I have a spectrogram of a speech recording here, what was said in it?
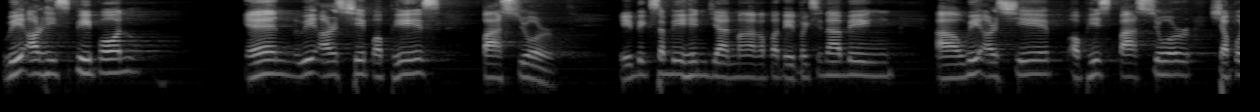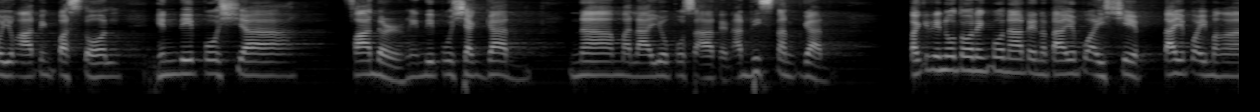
We are His people and we are sheep of His pasture. Ibig sabihin diyan mga kapatid, pag sinabing uh, we are sheep of His pasture. Siya po yung ating pastol. Hindi po siya Father, hindi po siya God na malayo po sa atin, a distant God. Pag tinuturing po natin na tayo po ay sheep, tayo po ay mga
